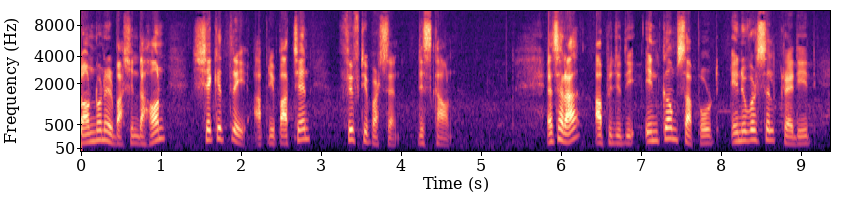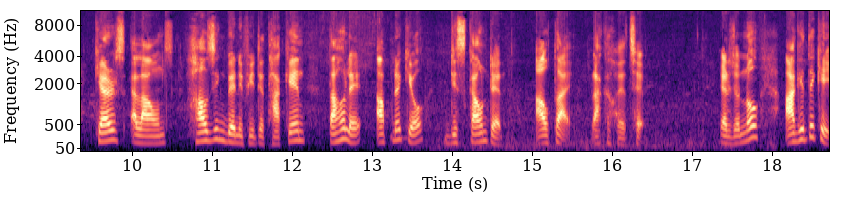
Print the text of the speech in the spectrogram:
লন্ডনের বাসিন্দা হন, সেক্ষেত্রে আপনি পাচ্ছেন ফিফটি পার্সেন্ট ডিসকাউন্ট এছাড়া আপনি যদি income support universal credit carers allowance housing বেনিফিটে থাকেন, তাহলে আপনাকেও ডিসকাউন্টের আওতায় রাখা হয়েছে। এর জন্য আগে থেকেই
